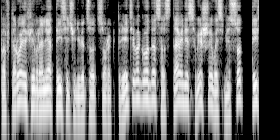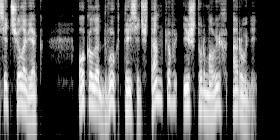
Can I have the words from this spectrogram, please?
по 2 февраля 1943 года составили свыше 800 тысяч человек, около 2000 танков и штурмовых орудий,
